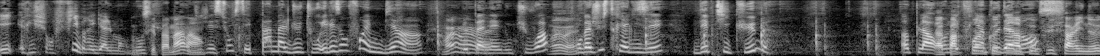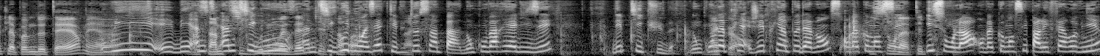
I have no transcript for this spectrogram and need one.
Et riche en fibres également. Donc, c'est pas mal, La hein. digestion, c'est pas mal du tout. Et les enfants aiment bien hein, Ouais, le ouais. panais. Donc tu vois, on va juste réaliser des petits cubes. Hop là, on pris parfois un un peu côté un peu plus farineux que la pomme de terre, mais. euh, Oui, et bien un, petit- goût noisette un qui est petit goût de noisette qui est plutôt sympa. Donc on va réaliser des petits cubes. Donc on a pris, j'ai pris un peu d'avance. On va commencer. sont là, Ils sont là. On va commencer par les faire revenir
